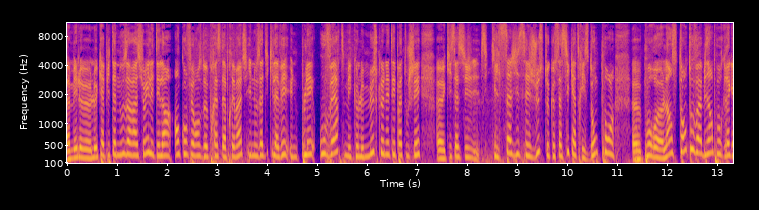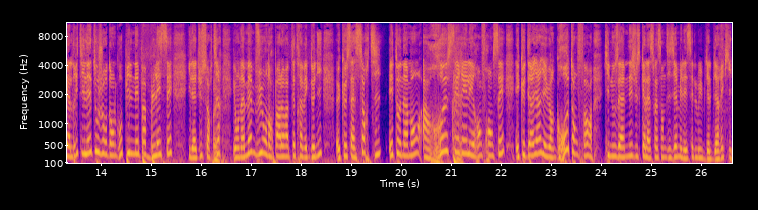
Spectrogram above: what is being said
euh, mais le, le, capitaine nous a rassuré. Il était là en conférence de presse d'après match. Il nous a dit qu'il avait une plaie ouverte, mais que le muscle n'était pas touché, euh, qu'il s'agissait juste que ça cicatrise. Donc pour euh, pour l'instant, tout va bien pour Greg Aldrit. Il est toujours dans le groupe. Il n'est pas blessé. Il a dû sortir. Et on a même vu, on en reparlera peut-être avec Denis, que sa sortie, étonnamment, a resserré les rangs français et que derrière il y a eu un gros temps fort qui nous a amené jusqu'à la 70e et l'essai de Louis Bielbiaré qui,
